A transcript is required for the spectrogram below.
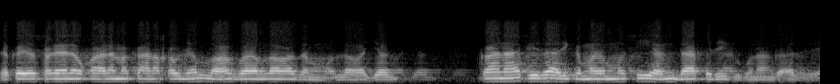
لکه یو سړی لو قال مکان قولی الله اکبر الله اعظم والله اجل کان فی ذلک مسیحا دا په دې کې ګناهګار دی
